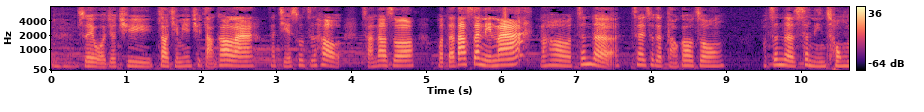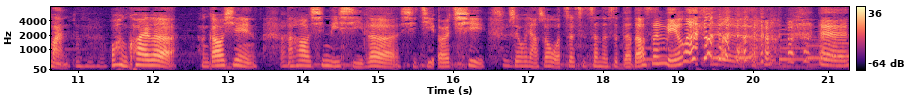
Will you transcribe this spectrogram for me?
嗯哼，所以我就去到前面去祷告啦。那结束之后，传道说我得到圣灵啦。然后真的在这个祷告中，我真的圣灵充满，嗯哼哼，我很快乐，很高兴，然后心里喜乐，喜极而泣。所以我想说，我这次真的是得到圣灵了。是，哎，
